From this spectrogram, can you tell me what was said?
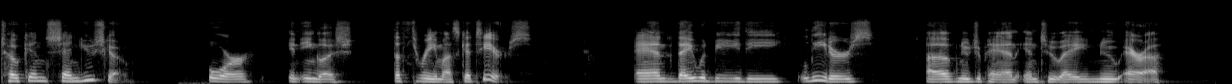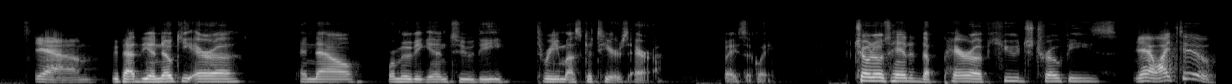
Token Shenyushko, or in English, the Three Musketeers and they would be the leaders of New Japan into a new era. Yeah. We've had the Inoki era, and now we're moving into the Three Musketeers era, basically. Chono's handed the pair of huge trophies. Yeah, why two?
